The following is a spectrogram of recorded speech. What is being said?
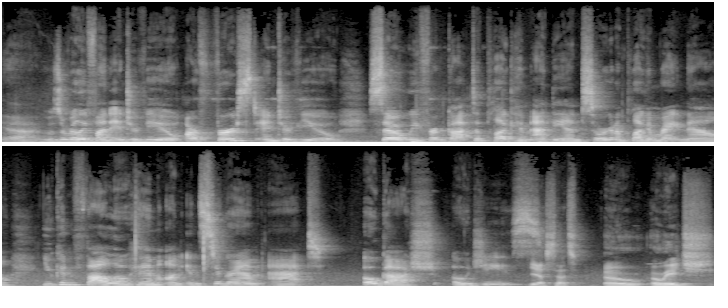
Yeah, it was a really fun interview. Our first interview. So we forgot to plug him at the end. So we're going to plug him right now. You can follow him on Instagram at oh gosh, OGs. Yes, that's O O H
